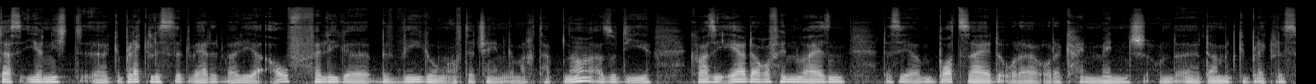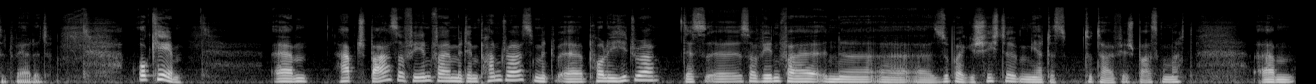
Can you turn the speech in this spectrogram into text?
dass ihr nicht äh, geblacklistet werdet, weil ihr auffällige Bewegungen auf der Chain gemacht habt. Ne? Also die quasi eher darauf hinweisen, dass ihr ein Bot seid oder, oder kein Mensch und äh, damit geblacklistet werdet. Okay. Ähm, habt Spaß auf jeden Fall mit dem Pandras, mit äh, Polyhedra. Das äh, ist auf jeden Fall eine äh, äh, super Geschichte. Mir hat das total viel Spaß gemacht. Ähm,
